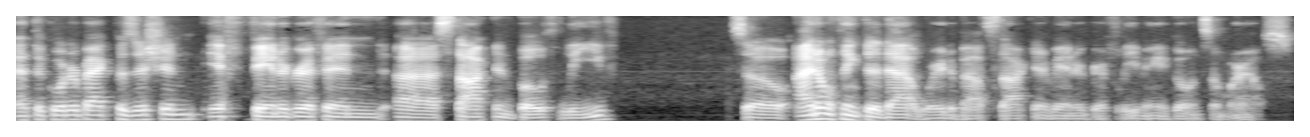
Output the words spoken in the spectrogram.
at the quarterback position if Vandagriff and uh, Stockton both leave. So I don't think they're that worried about Stockton and Vandagriff leaving and going somewhere else.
